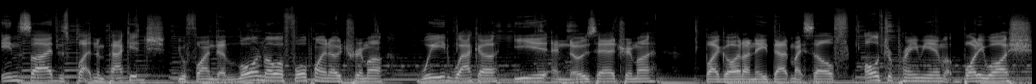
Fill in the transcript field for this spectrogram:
Inside this platinum package, you'll find their Lawnmower 4.0 trimmer, Weed Whacker ear and nose hair trimmer. By God, I need that myself. Ultra premium body wash,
